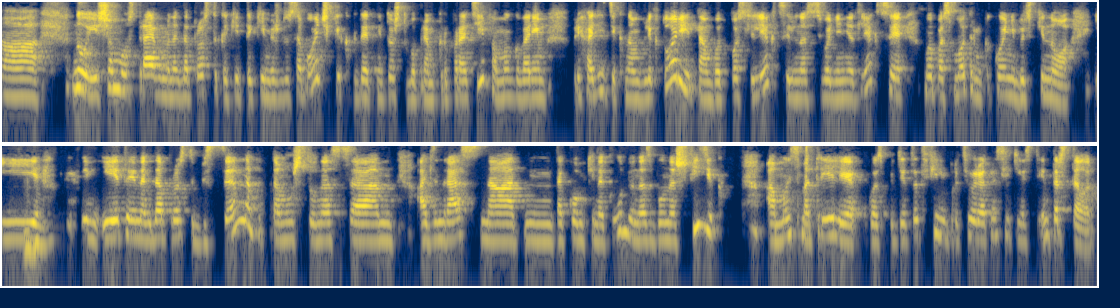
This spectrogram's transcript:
А, ну, еще мы устраиваем иногда просто какие-то такие между собойчики, когда это не то чтобы прям корпоратив, а мы говорим, приходите к нам в лектории, там вот после лекции, или у нас сегодня нет лекции, мы посмотрим какое-нибудь кино. И, mm-hmm. и, и это иногда просто бесценно, потому что у нас а, один раз на таком киноклубе у нас был наш физик, а мы смотрели, господи, этот фильм про теорию относительности, «Интерстеллар».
